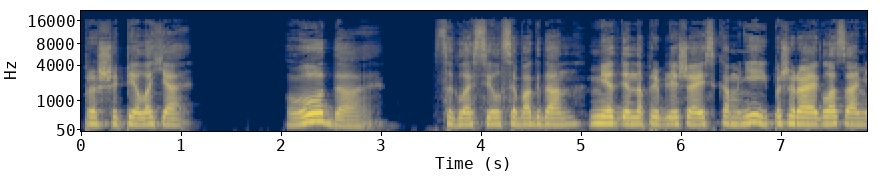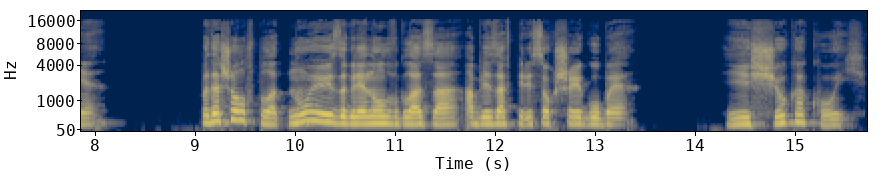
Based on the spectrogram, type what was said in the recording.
прошипела я. О, да, согласился Богдан, медленно приближаясь ко мне и пожирая глазами. Подошел вплотную и заглянул в глаза, облизав пересохшие губы. Еще какой.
